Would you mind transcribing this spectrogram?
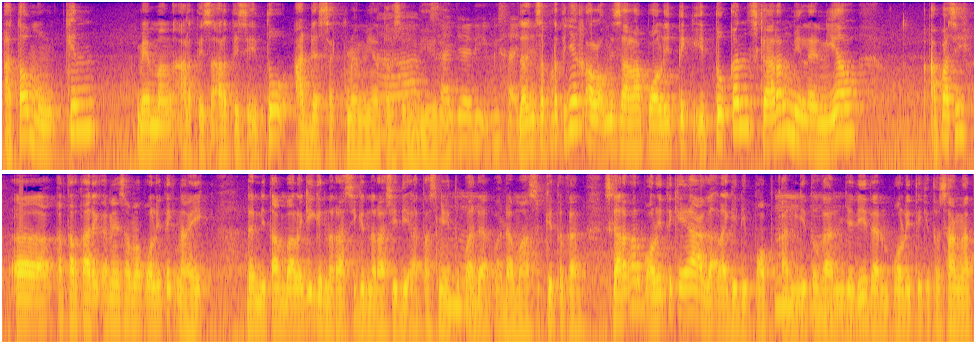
Atau mungkin memang artis-artis itu ada segmennya Ah, tersendiri. Bisa jadi, bisa Dan jadi. sepertinya kalau misalnya politik itu kan sekarang milenial apa sih eh, ketertarikannya sama politik naik dan ditambah lagi generasi-generasi di atasnya itu Hmm. pada pada masuk gitu kan. Sekarang kan politik ya agak lagi dipopkan Hmm, gitu kan. Jadi dan politik itu sangat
